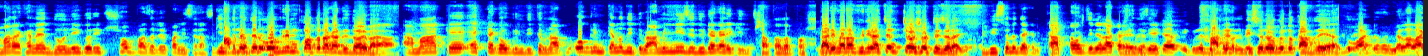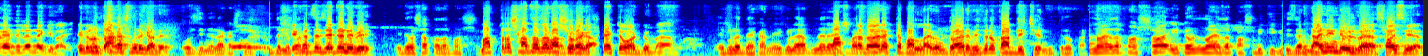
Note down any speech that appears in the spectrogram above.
আমার এখানে ধনী গরিব সব বাজারের ফার্নিচার আছে। কিনতে আপনাদের অগ্রিম কত টাকা দিতে হয় ভাইয়া? আমাকে এক টাকা অগ্রিম দিতে হবে না। আপনি অগ্রিম কেন দিতে হবে? আমি নিজে দুইটা গাড়ি কিনছি। সাত হাজার পাঁচশো। গাড়ি ভাড়া ফ্রি পাচ্ছেন চৌষট্টি জেলায়। পিছনে দেখেন কাঠটা অরিজিনাল আকাশ এই দেখেন। এটা এগুলো হাতের পিছনেও কিন্তু কাঠ দেয়া আছে। ওয়ার্ডরোবের মেলা লাগাই দিলেন নাকি ভাই? এগুলো তো আকাশমণি কাঠের। অরিজিনাল আকাশ এখান থেকে যেটা নিবে? এটাও সাত হাজার পাঁচশো। মাত্র সাত হাজার পাঁচশো টাকা। একটা ওয়ার্ডরোব ভাইয়া। এগুলো দেখান এগুলো আপনার পাঁচটা ডয়ের একটা পাল্লা এবং ডয়ের ভিতরে কাঠ দিচ্ছেন। পাঁচশো এটাও নয় হাজার পাঁচশো বিক্রি করতেছেন ডাইনিং টেবিল ভাই 6 চেয়ার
